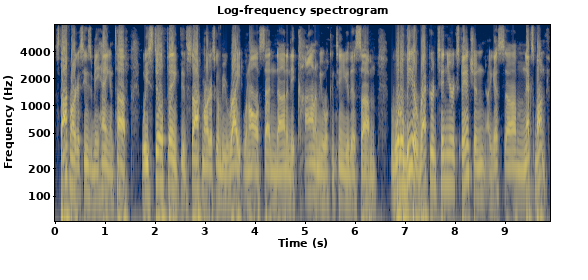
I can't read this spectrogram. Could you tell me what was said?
Stock market seems to be hanging tough. We still think the stock market's going to be right when all is said and done, and the economy will continue this um, what'll be a record 10 year expansion, I guess, um, next month.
